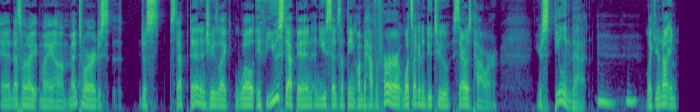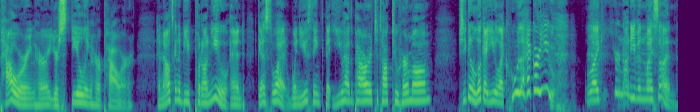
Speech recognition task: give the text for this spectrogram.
and that's when I my um, mentor just just stepped in and she was like, "Well, if you step in and you said something on behalf of her, what's that going to do to Sarah's power? You're stealing that. Mm-hmm. Like you're not empowering her, you're stealing her power." And now it's going to be put on you. And guess what? When you think that you have the power to talk to her mom, she's going to look at you like, "Who the heck are you?" like you're not even my son.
